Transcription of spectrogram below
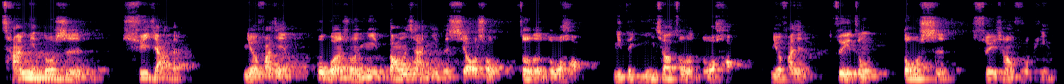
产品都是虚假的，你会发现，不管说你当下你的销售做的多好，你的营销做的多好。你会发现，最终都是水上浮萍，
